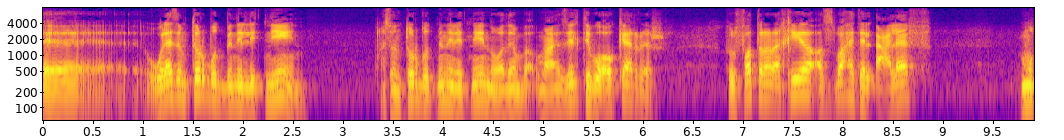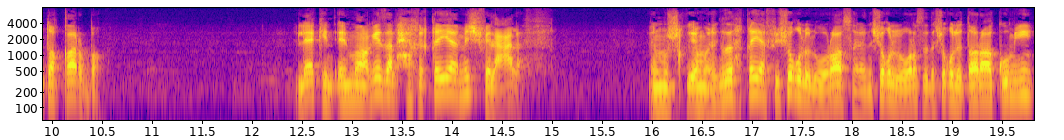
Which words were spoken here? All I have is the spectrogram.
آه، ولازم تربط بين الاتنين. عشان تربط بين الاتنين ومع زلت بأكرر في الفترة الأخيرة أصبحت الأعلاف متقاربة. لكن المعجزة الحقيقية مش في العلف. المشك- المعجزة الحقيقية في شغل الوراثة لأن شغل الوراثة ده شغل تراكمي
